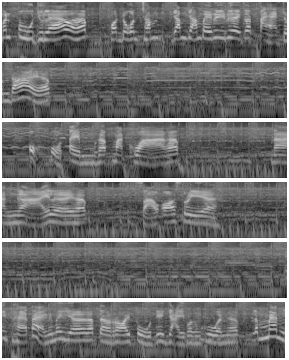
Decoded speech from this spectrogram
มันปูดอยู่แล้วครับ อโดนช้ำย้ำๆไปเรื่อย ๆ ก็แตกจนได้ครับ โอ้โห เต็มครับ หมัดขวาครับ หน้าหงายเลยครับ สาวออสเตรียไอ้แผลแตกนี่ไม่เยอะครับ แต่รอยปูดเนี่ยใหญ่พอสมควรครับ แล้วแม่นจ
